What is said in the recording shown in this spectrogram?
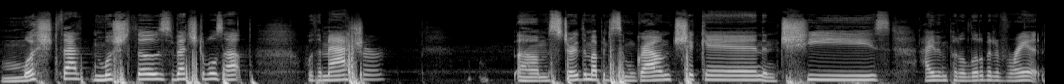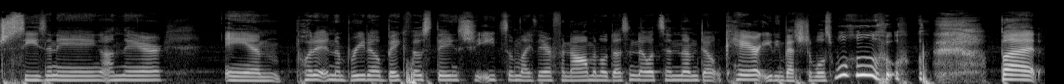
mushed that mushed those vegetables up with a masher. Um, stirred them up into some ground chicken and cheese. I even put a little bit of ranch seasoning on there and put it in a burrito, bake those things. She eats them like they're phenomenal, doesn't know what's in them, don't care, eating vegetables, woohoo. but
